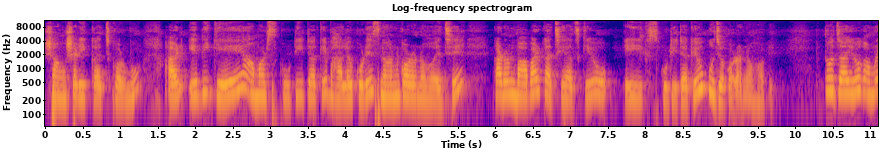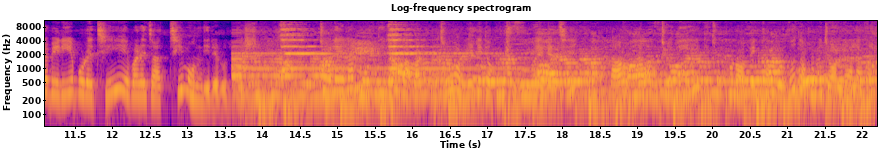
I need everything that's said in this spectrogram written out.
সাংসারিক কাজকর্ম। আর এদিকে আমার স্কুটিটাকে ভালো করে স্নান করানো হয়েছে, কারণ বাবার কাছে আজকেও এই স্কুটিটাকেও পুজো করানো হবে। তো যাই হোক, আমরা বেরিয়ে পড়েছি। এবারে যাচ্ছি মন্দিরের উদ্দেশ্যে। চলে এলাম মন্দিরে, বাবার পুজো অলরেডি তখন শুরু হয়ে গেছে। তাও আমরা পুজো দিয়ে কিছুক্ষণ অপেক্ষা করব, তখনও জল ঢালা হয়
